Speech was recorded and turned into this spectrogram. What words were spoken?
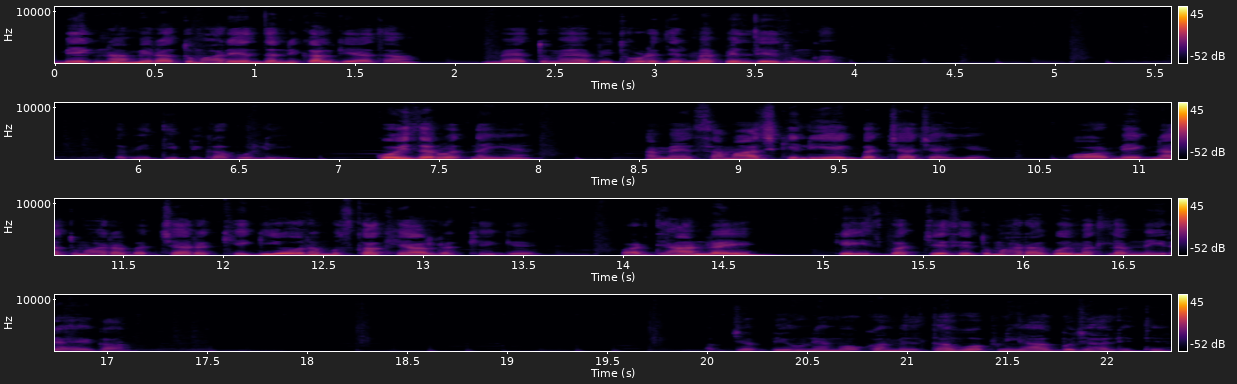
मेघना मेरा तुम्हारे अंदर निकल गया था। मैं तुम्हें अभी थोड़ी देर में पिल दे दूँगा। तभी दीपिका बोली, कोई ज़रूरत नहीं है। हमें समाज के लिए एक बच्चा चाहिए और मेघना तुम्हारा बच्चा रखेगी और हम उसका ख्याल रखेंगे। और ध्यान रहे कि इस बच्चे से तुम्हारा कोई मतलब नहीं रहेगा। अब जब भी उन्हें मौका मिलता, वो अपनी आग बुझा लेते।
